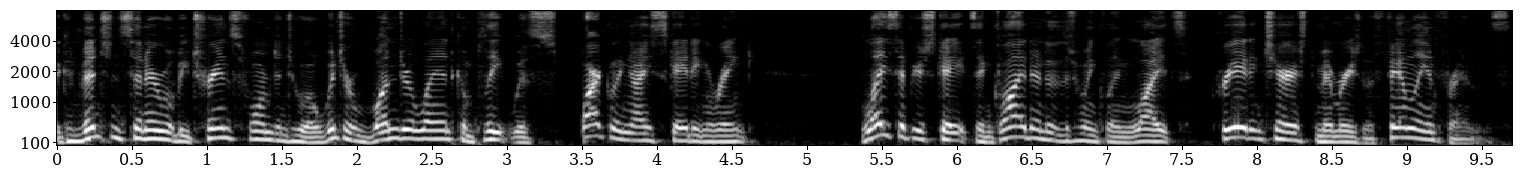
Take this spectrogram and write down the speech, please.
The convention center will be transformed into a winter wonderland complete with sparkling ice skating rink. Lace up your skates and glide under the twinkling lights, creating cherished memories with family and friends.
